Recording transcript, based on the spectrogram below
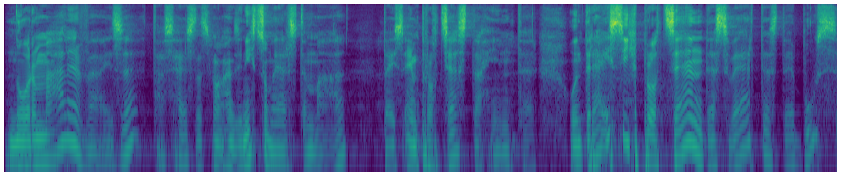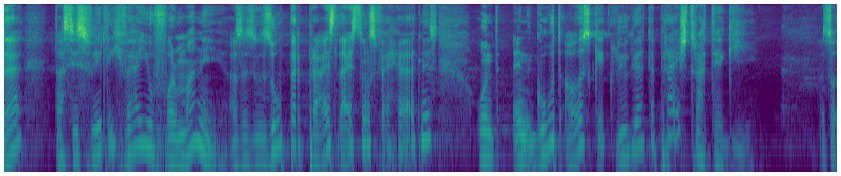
Normalerweise, das heißt, das machen sie nicht zum ersten Mal, da ist ein Prozess dahinter. Und 30 Prozent des Wertes der Busse, das ist wirklich Value for Money. Also so super Preis-Leistungs-Verhältnis und eine gut ausgeklügelte Preisstrategie. Also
